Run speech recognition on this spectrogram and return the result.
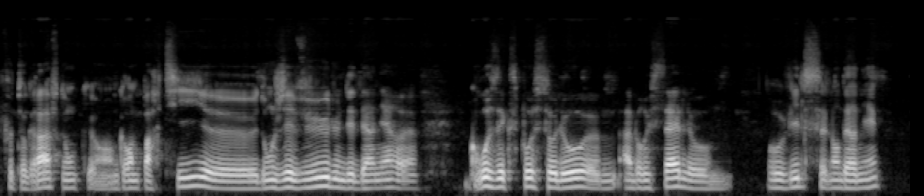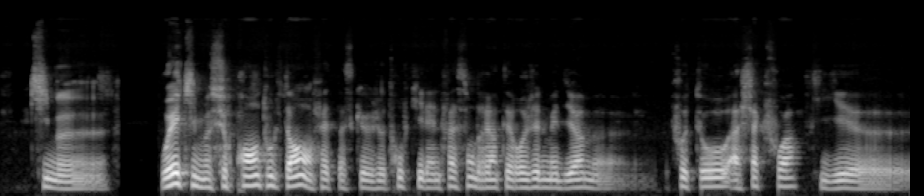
photographe donc en grande partie, euh, dont j'ai vu l'une des dernières grosses expos solo à Bruxelles, au, au Vils l'an dernier, qui me, oui, qui me surprend tout le temps en fait, parce que je trouve qu'il a une façon de réinterroger le médium euh, photo à chaque fois qui est, euh,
